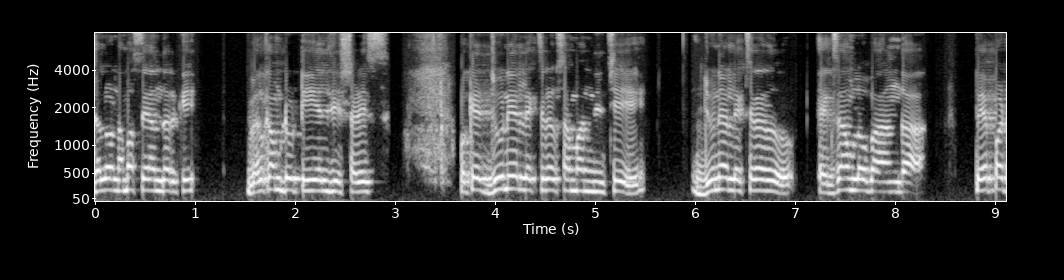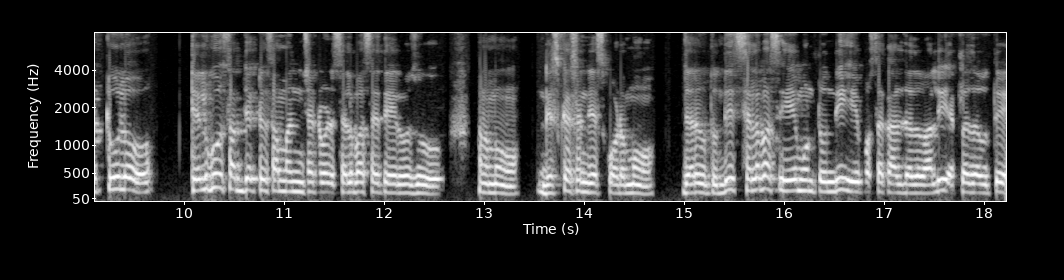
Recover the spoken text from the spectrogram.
హలో నమస్తే అందరికీ. Welcome to TLG studies okay junior lecturer సంబంధించి జూనియర్ లెక్చరర్ ఎగ్జామ్లో భాగంగా పేపర్ టూలో తెలుగు సబ్జెక్టుకు సంబంధించినటువంటి సిలబస్ అయితే ఈరోజు మనము డిస్కషన్ చేసుకోవడము జరుగుతుంది. సిలబస్ ఏముంటుంది ఏ పుస్తకాలు చదవాలి ఎట్లా చదివితే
